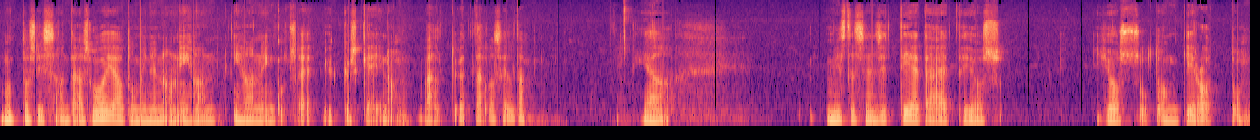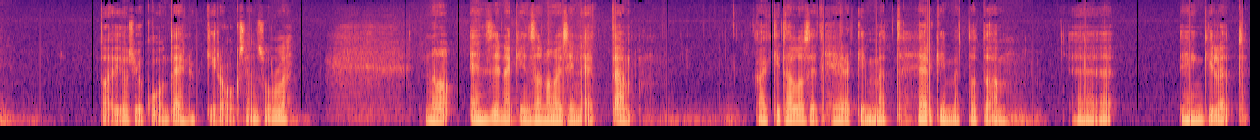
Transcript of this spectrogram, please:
mutta tosissaan tämä suojautuminen on ihan, ihan niin kuin se ykköskeino välttyä tällaisilta. Ja mistä sen sitten tietää, että jos, jos sut on kirottu tai jos joku on tehnyt kirouksen sulle. No ensinnäkin sanoisin, että kaikki tällaiset herkimmät, herkimmät tota, ö, henkilöt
